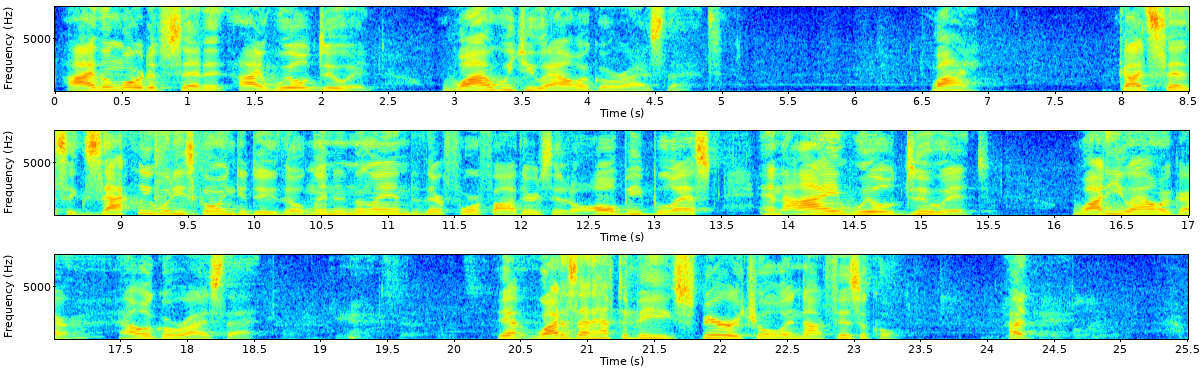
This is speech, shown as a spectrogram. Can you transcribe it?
I the Lord have said it I will do it why would you allegorize that why God says exactly what he's going to do. They'll live in the land of their forefathers. It'll all be blessed, and I will do it. Why do you allegorize that? Yeah, why does that have to be spiritual and not physical? I-.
